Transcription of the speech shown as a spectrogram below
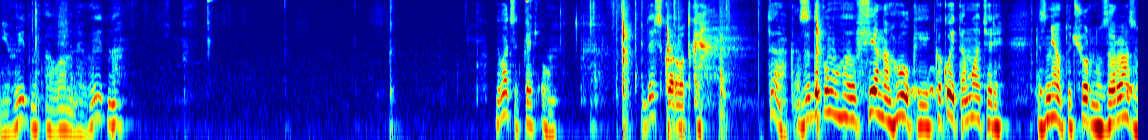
Не видно, а вам не видно. Двадцять п'ять Ом. Десь коротке. Так, за допомогою фена, голки і какой-то матері зняв ту чорну заразу.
